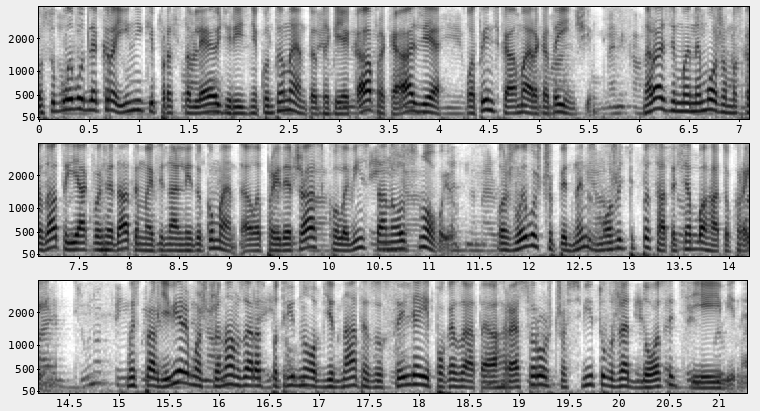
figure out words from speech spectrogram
особливо для країн, які представляють різні континенти, такі як Африка, Азія, Латинська Америка та інші. Наразі ми не можемо сказати, як виглядатиме фінальний документ, але прийде час, коли він стане основою. Важливо, що під ним зможуть підписатися багато країн. Ми справді віримо, що нам зараз потрібно об'єднати зусилля і показати агресору, що світу вже досить цієї війни.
